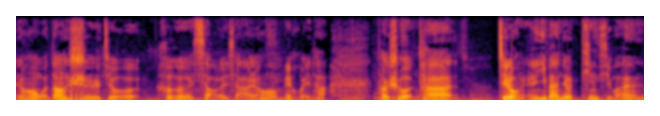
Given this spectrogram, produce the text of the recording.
然后我当时就呵呵笑了一下，然后没回她。她说：“她这种人一般就挺喜欢，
